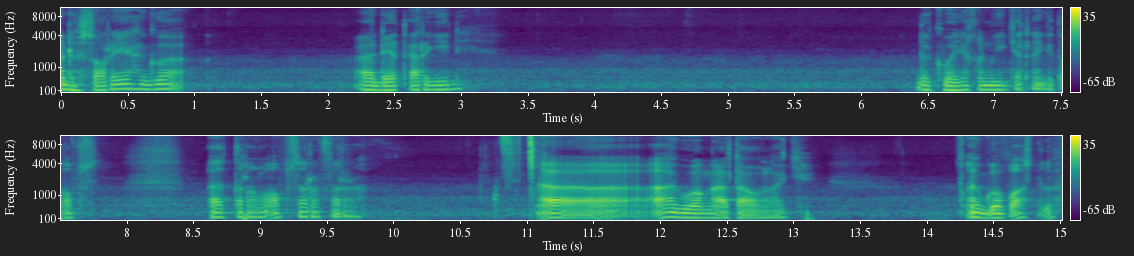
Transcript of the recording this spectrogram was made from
Aduh sorry ya gue uh, dead air gini. Udah kebanyakan mikirnya gitu obs uh, terlalu observer. Uh, ah gue nggak tahu lagi. Ah gue pause dulu.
